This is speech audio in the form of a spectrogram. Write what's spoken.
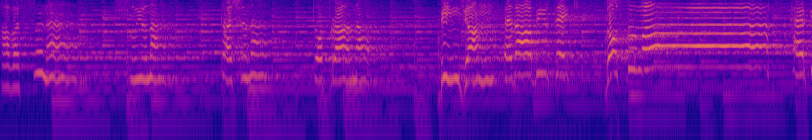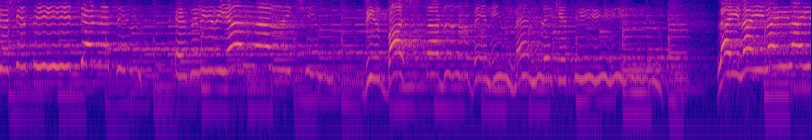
Havasına, suyuna, taşına, toprağına. Bin can feda bir tek dostuma. Her köşesi cennetin ezilir yerler için. Bir başkadır benim memleketim. Lay lay lay lay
